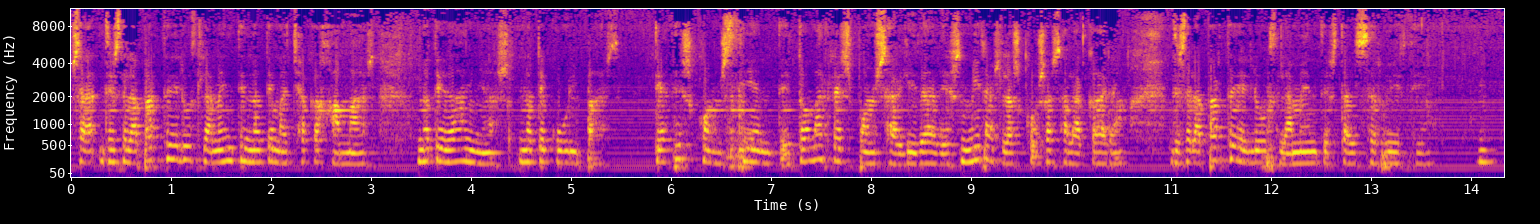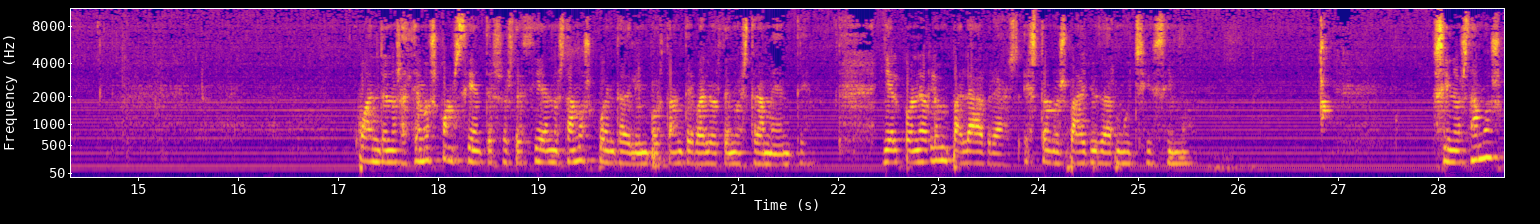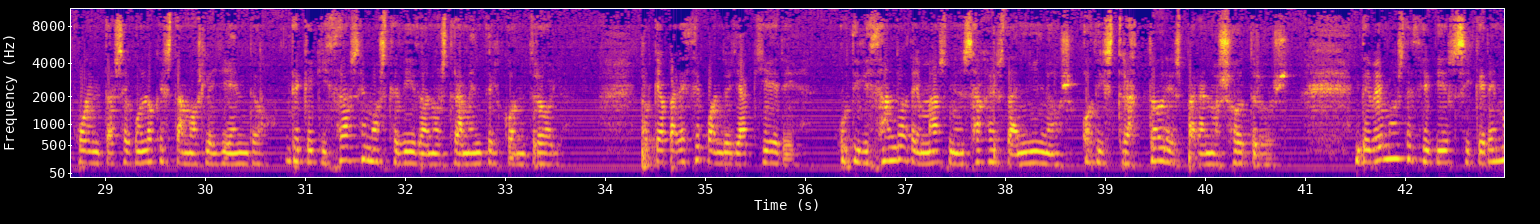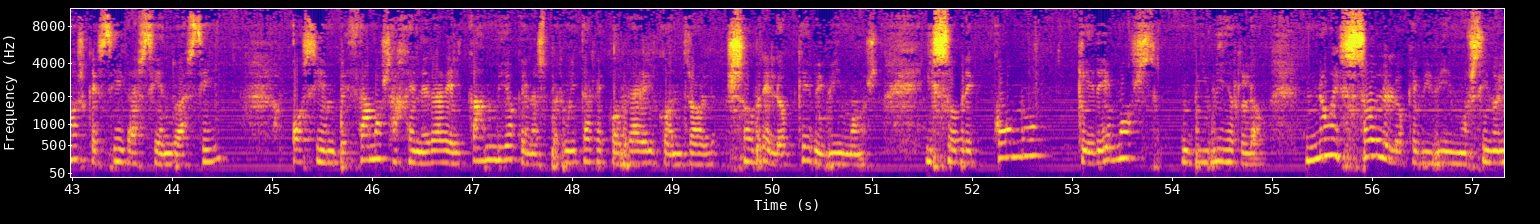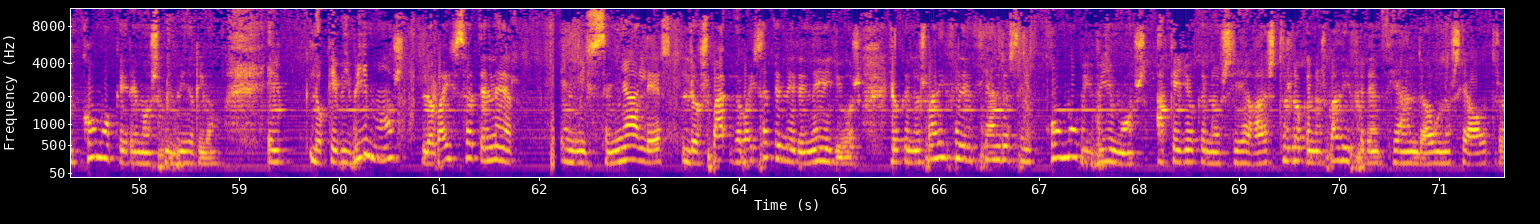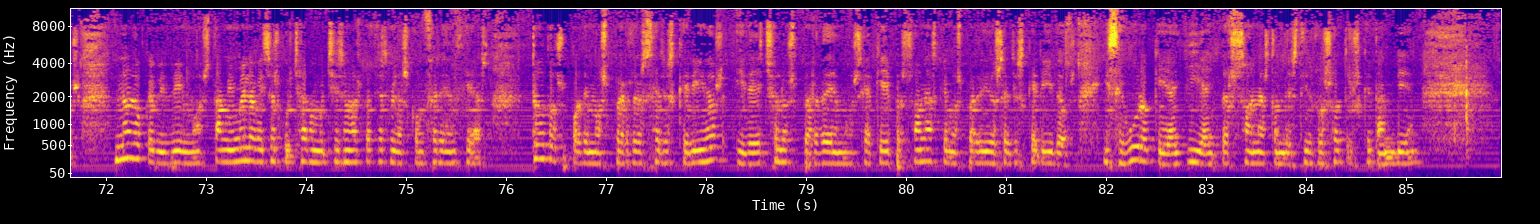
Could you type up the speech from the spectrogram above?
O sea, desde la parte de luz la mente no te machaca jamás, no te dañas, no te culpas, te haces consciente, tomas responsabilidades, miras las cosas a la cara. Desde la parte de luz la mente está al servicio. Cuando nos hacemos conscientes, os decía, nos damos cuenta del importante valor de nuestra mente. Y al ponerlo en palabras, esto nos va a ayudar muchísimo. Si nos damos cuenta, según lo que estamos leyendo, de que quizás hemos cedido a nuestra mente el control, porque aparece cuando ya quiere, utilizando además mensajes dañinos o distractores para nosotros, debemos decidir si queremos que siga siendo así o si empezamos a generar el cambio que nos permita recobrar el control sobre lo que vivimos y sobre cómo queremos vivirlo. No es solo lo que vivimos, sino el cómo queremos vivirlo. lo que vivimos lo vais a tener en mis señales, los lo vais a tener en ellos. Lo que nos va diferenciando es el cómo vivimos aquello que nos llega. Esto es lo que nos va diferenciando a unos y a otros, no lo que vivimos. También me lo habéis escuchado muchísimas veces en las conferencias. Todos podemos perder seres queridos y de hecho los perdemos. Y aquí hay personas que hemos perdido seres queridos y seguro que allí hay personas donde estéis vosotros que también.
